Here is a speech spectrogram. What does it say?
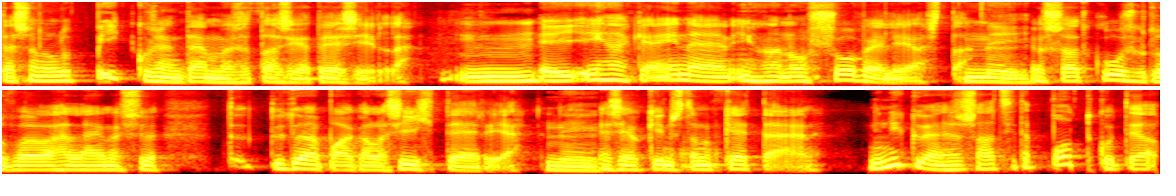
Tässä on ollut pikkusen tämmöiset asiat esillä. Mm. Ei ihan enää ihan ole soveliasta. Niin. Jos sä oot 60-luvulla vähän läimässy t- työpaikalla sihteeriä Niin. ja se ei ole kiinnostanut ketään, niin nykyään sä saat sitä potkut ja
